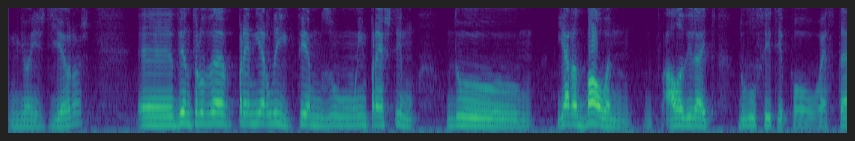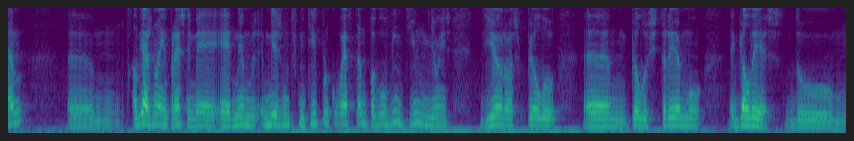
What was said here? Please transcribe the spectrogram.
milhões de euros. dentro da Premier League temos um empréstimo do Jarrod Bowen, ala direito do Hull City para o West Ham. Um, aliás, não é empréstimo, é, é mesmo, mesmo, definitivo, porque o West Ham pagou 21 milhões de euros pelo, um, pelo extremo galês do,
